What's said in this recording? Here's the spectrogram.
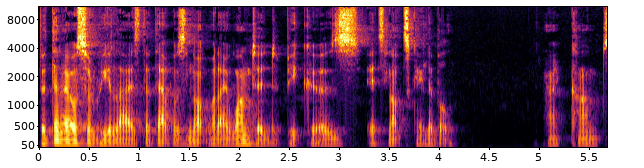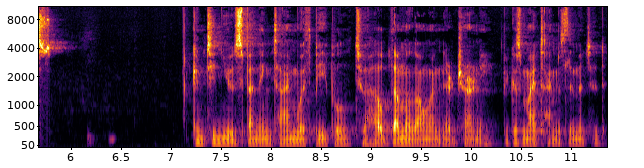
But then I also realized that that was not what I wanted because it's not scalable. I can't continue spending time with people to help them along on their journey because my time is limited.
